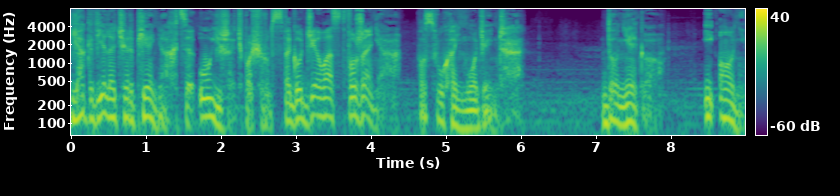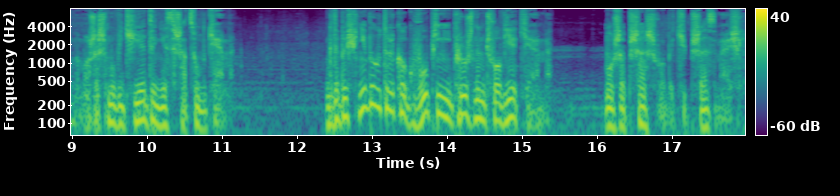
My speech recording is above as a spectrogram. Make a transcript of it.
Jak wiele cierpienia chce ujrzeć pośród swego dzieła stworzenia. Posłuchaj, młodzieńcze. Do niego i o nim możesz mówić jedynie z szacunkiem. Gdybyś nie był tylko głupim i próżnym człowiekiem, może przeszłoby ci przez myśl,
